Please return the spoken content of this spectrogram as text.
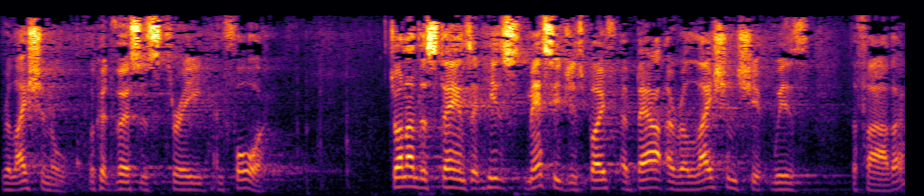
relational. Look at verses three and four. John understands that his message is both about a relationship with the Father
